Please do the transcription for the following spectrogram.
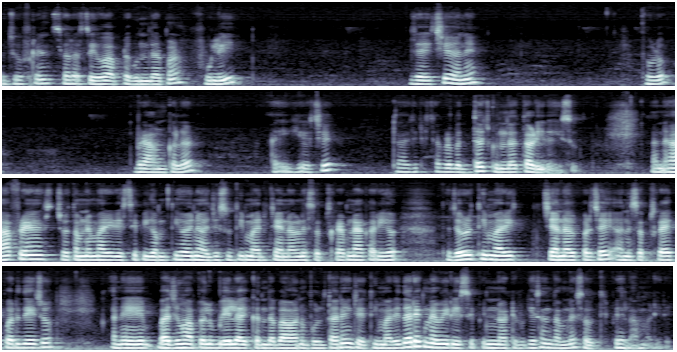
જો ફ્રેન્ડ સરસ એવો આપણે ગુંદર પણ ફૂલી જાય છે અને થોડો બ્રાઉન કલર આવી ગયો છે. તો આ રીતે આપણે બધા જ ગુંદા તળી દઈશું અને આ ફ્રેન્ડ્સ જો તમને મારી રેસીપી ગમતી હોય ને હજી સુધી મારી ચેનલને સબસ્ક્રાઈબ ના કરી હોય, તો જરૂરથી મારી ચેનલ પર જઈ અને સબસ્ક્રાઈબ કરી દેજો. અને બાજુમાં આપેલું બેલ આઇકન દબાવવાનું ભૂલતા નહીં, જેથી મારી દરેક નવી રેસીપીની નોટિફિકેશન તમને સૌથી પહેલાં મળી રહે.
